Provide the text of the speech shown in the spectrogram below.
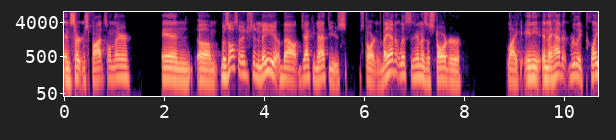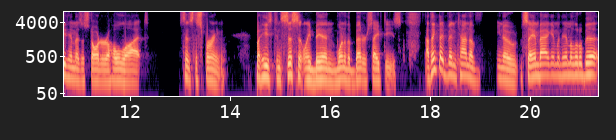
in certain spots on there. And um was also interesting to me about Jackie Matthews starting. They haven't listed him as a starter like any and they haven't really played him as a starter a whole lot since the spring but he's consistently been one of the better safeties. I think they've been kind of you know sandbagging with him a little bit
